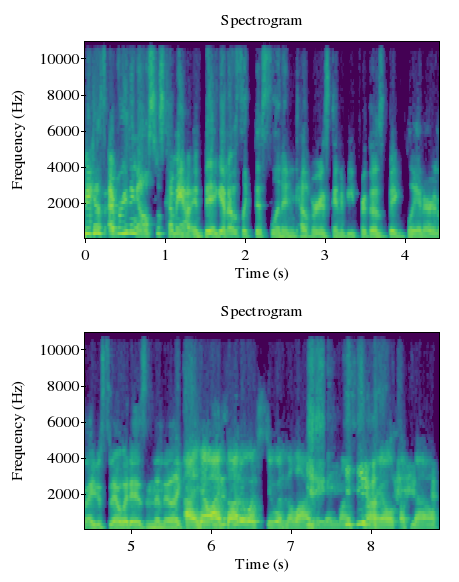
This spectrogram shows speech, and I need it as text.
because everything else was coming out in big. And I was like, this linen cover is going to be for those big planners. I just know it is. And then they're like, I know. I thought it was in the line, and then like Yeah. Mario was like, "No."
